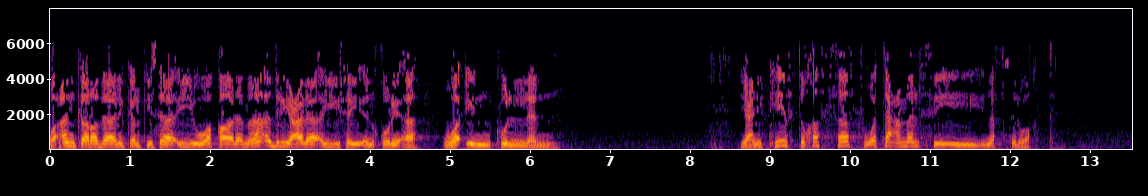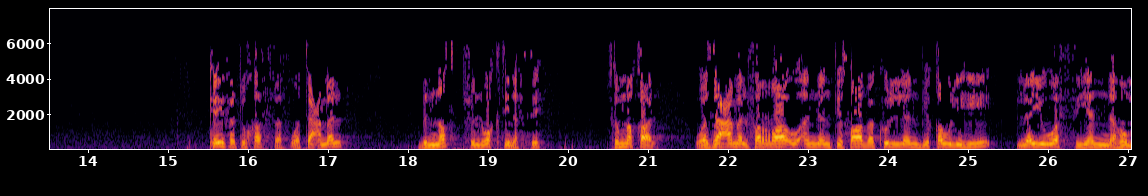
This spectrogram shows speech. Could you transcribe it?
وأنكر ذلك الكسائي وقال ما أدري على أي شيء قرئ وإن كلا. يعني كيف تخفف وتعمل في نفس الوقت؟ كيف تخفف وتعمل بالنصب في الوقت نفسه؟ ثم قال وزعم الفراء أن انتصاب كلا بقوله ليوفينهم.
